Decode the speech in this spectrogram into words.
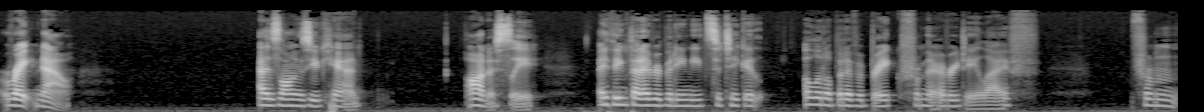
right now, as long as you can, honestly. I think that everybody needs to take a, a little bit of a break from their everyday life, from,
